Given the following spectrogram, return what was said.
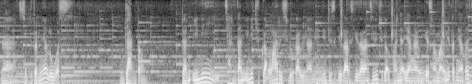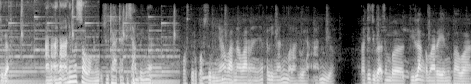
Nah sebetulnya luas ganteng. Dan ini jantan ini juga laris loh kawinan ini di sekitar sekitaran sini juga banyak yang ngawin sama. Ini ternyata juga anak-anak ini mesong. Sudah ada di sampingnya. Postur-posturnya warna-warnanya telinganya malah lu yang anu ya tadi juga sempat bilang kemarin bahwa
